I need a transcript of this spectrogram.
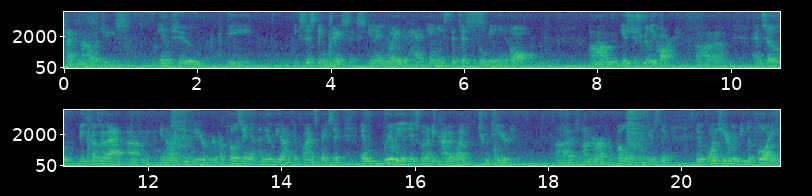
technologies into the existing basics in a way that had any statistical meaning at all um, is just really hard. Um, And so because of that, um, you know, we're, we're proposing a new Beyond Compliance Basic, and really, it's gonna be kind of like two-tiered uh, under our proposal, is that, that one tier would be deployed.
